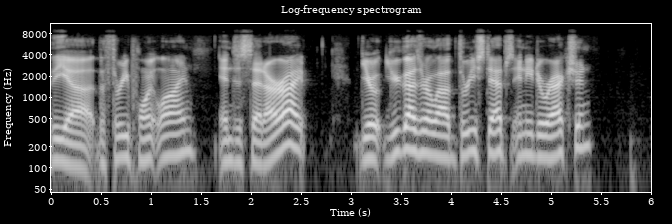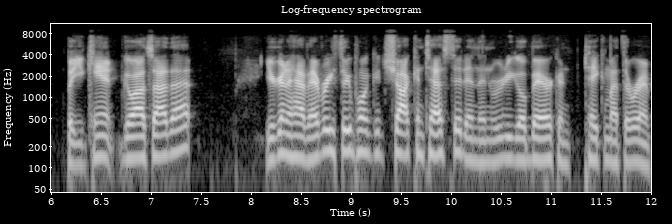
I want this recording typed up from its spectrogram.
the uh, the three point line and just said, "All right, you you guys are allowed three steps any direction, but you can't go outside that." You're going to have every three point shot contested, and then Rudy Gobert can take them at the rim.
